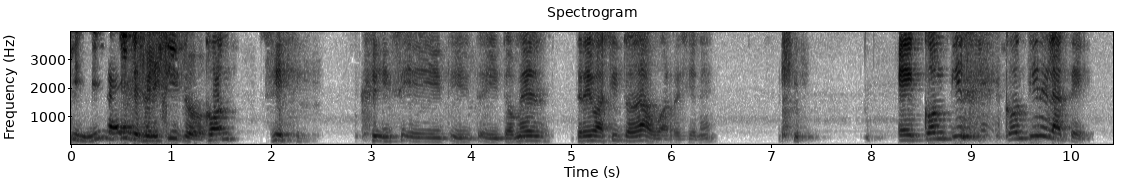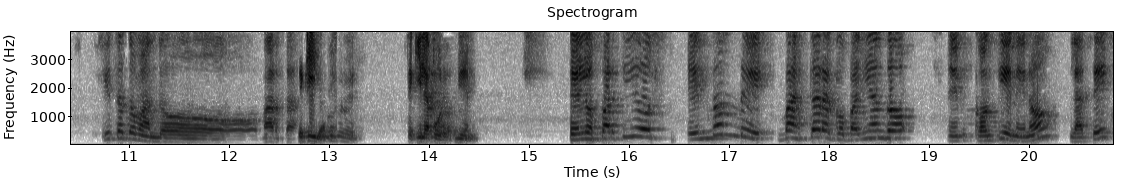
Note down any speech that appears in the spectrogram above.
bien. bien ahí, te felicito. Con, sí, y, sí, y- y- tomé tres vasitos de agua recién, ¿eh? Eh, contiene, contiene la T. ¿Qué está tomando Marta? Tequila. Tequila puro. Bien. En los partidos, ¿en dónde va a estar acompañando? eh, contiene, ¿no? La T.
